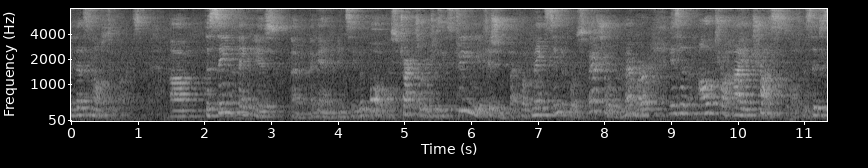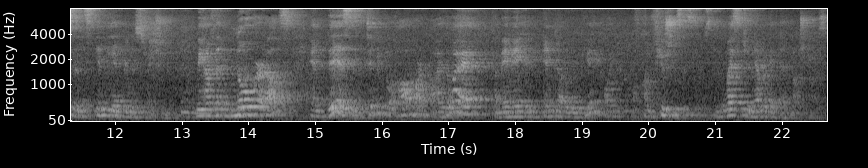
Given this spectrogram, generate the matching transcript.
and that's not a surprise. Um, the same thing is, uh, again, in Singapore, a structure which is extremely efficient, but what makes Singapore special, remember, is an ultra-high trust of the citizens in the administration. We have that nowhere else, and this is a typical hallmark, by the way, I may make an NWPA Confucian systems. In the West, you never get that much trust.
